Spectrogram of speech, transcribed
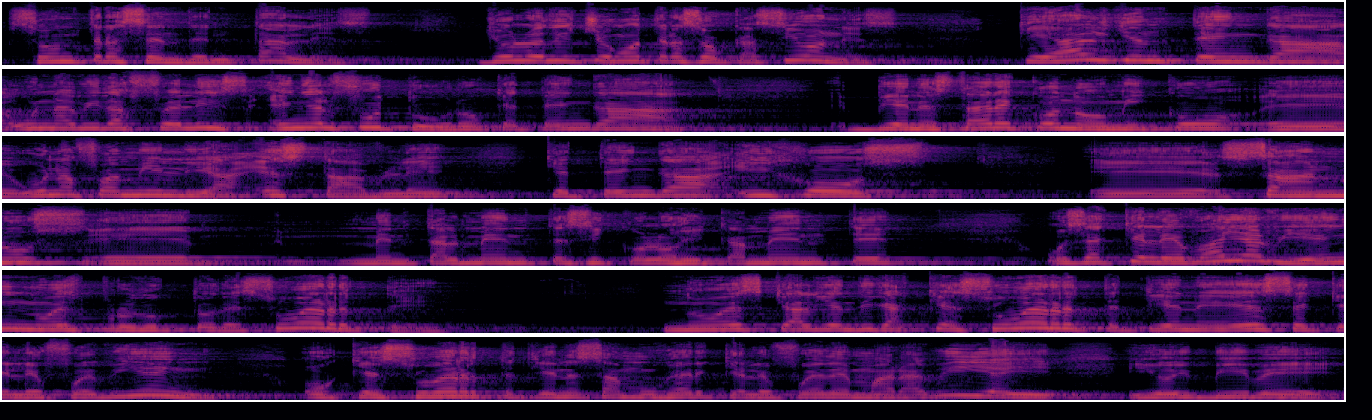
son trascendentales. Yo lo he dicho en otras ocasiones, que alguien tenga una vida feliz en el futuro, que tenga bienestar económico, eh, una familia estable, que tenga hijos eh, sanos, eh, mentalmente, psicológicamente. O sea, que le vaya bien no es producto de suerte. No es que alguien diga, qué suerte tiene ese que le fue bien, o qué suerte tiene esa mujer que le fue de maravilla y, y hoy vive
